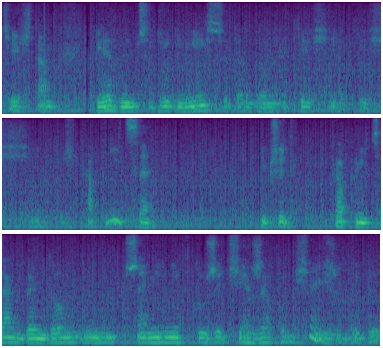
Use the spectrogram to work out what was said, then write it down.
gdzieś tam w jednym czy drugim miejscu będą jakieś, jakieś, jakieś kaplice i przy kaplicach będą przynajmniej niektórzy księża pomyśleli, żeby był,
